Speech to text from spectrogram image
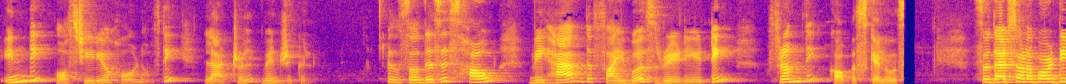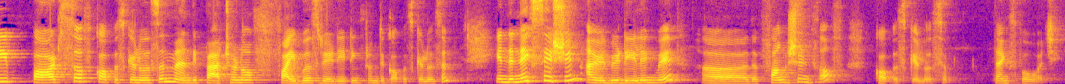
in the posterior horn of the lateral ventricle. So this is how we have the fibers radiating from the corpus callosum. So that's all about the parts of corpus callosum and the pattern of fibers radiating from the corpus callosum. In the next session, I will be dealing with uh, the functions of corpus callosum. Thanks for watching.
